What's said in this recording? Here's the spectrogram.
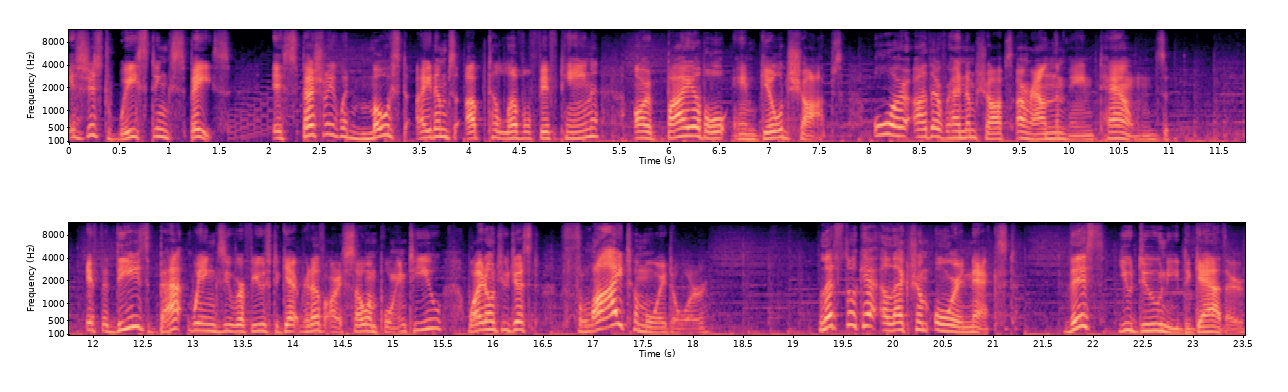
is just wasting space, especially when most items up to level 15 are buyable in guild shops, or other random shops around the main towns. If these bat wings you refuse to get rid of are so important to you, why don't you just fly to Mordor? Let's look at Electrum Ore next. This you do need to gather.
